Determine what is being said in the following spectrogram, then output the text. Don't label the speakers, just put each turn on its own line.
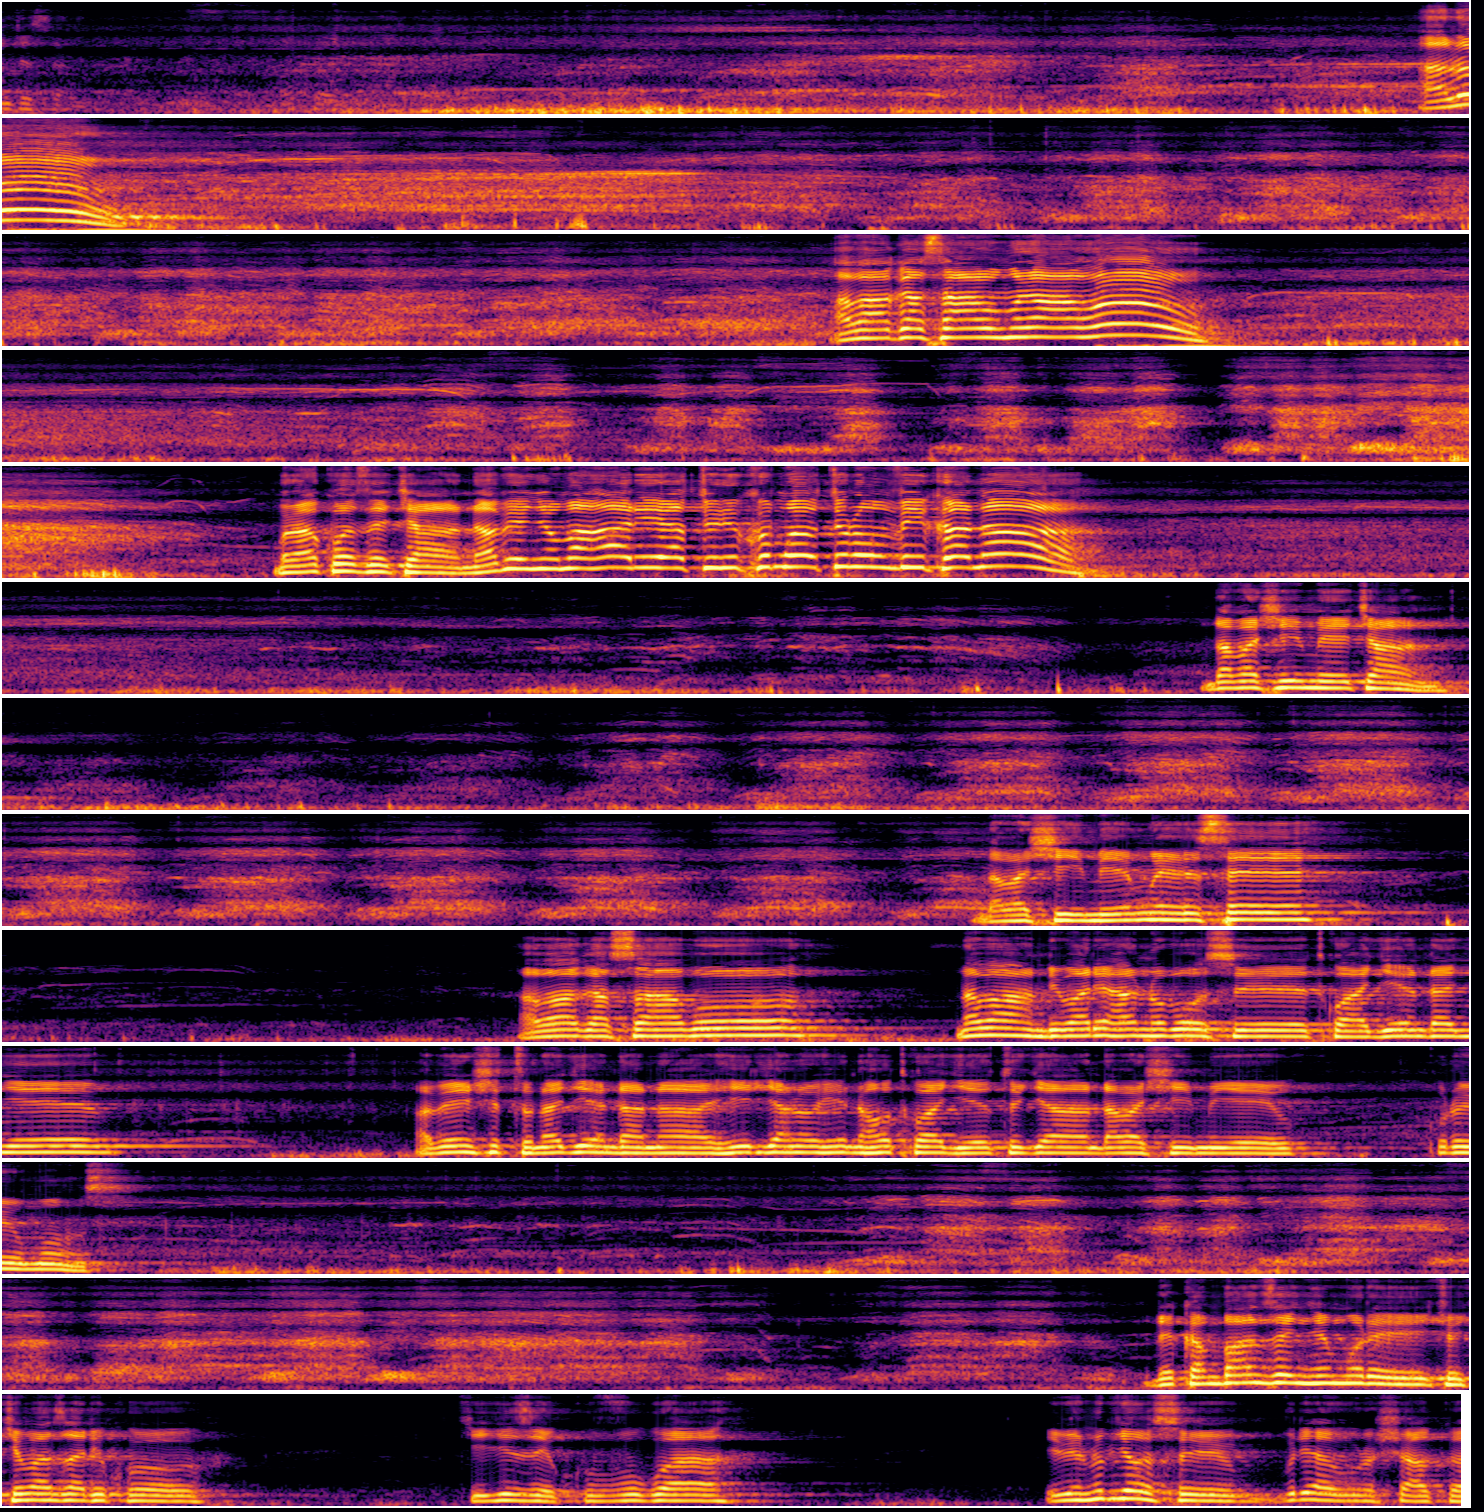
asante sana halo abagasabo muri aho murakoze cyane. Ab'inyuma hariya turi kumwe turumvikana. Ndabashimiye cyane. Ndabashimiye mwese. Abagasabo n'abandi bari hano bose twagendanye abenshi tunagendana hirya no hino aho twagiye tujya ndabashimiye kuri uyu munsi. Reka mbanze nkemure icyo kibazo ariko kigize kuvugwa ibintu byose buriya urashaka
